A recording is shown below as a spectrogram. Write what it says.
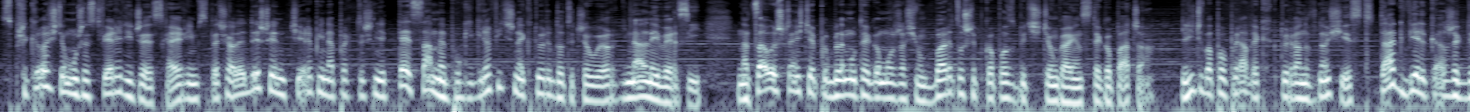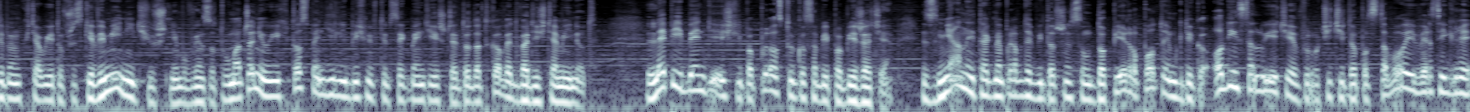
Z przykrością muszę stwierdzić, że Skyrim Special Edition cierpi na praktycznie te same bugi graficzne, które dotyczyły oryginalnej wersji. Na całe szczęście problemu tego można się bardzo szybko pozbyć ściągając tego patcha. Liczba poprawek, które on wnosi jest tak wielka, że gdybym chciał je tu wszystkie wymienić, już nie mówiąc o tłumaczeniu ich, to spędzilibyśmy w tym segmencie jeszcze dodatkowe 20 minut. Lepiej będzie, jeśli po prostu go sobie pobierzecie. Zmiany tak naprawdę widoczne są dopiero po tym, gdy go odinstalujecie, wrócicie do podstawowej wersji gry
